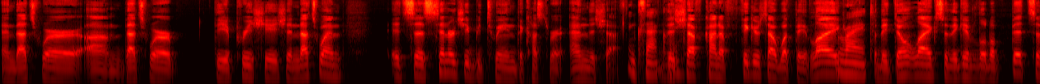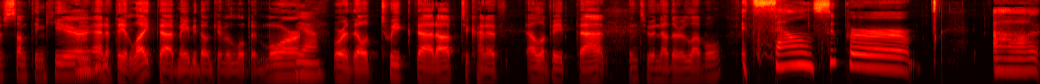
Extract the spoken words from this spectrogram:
and that's where um, that's where the appreciation. That's when it's a synergy between the customer and the chef. Exactly. The chef kind of figures out what they like, Right. Mm-hmm. what they don't like, so they give little bits of something here, and if they like that, maybe they'll give a little bit more, Yeah. or they'll tweak that up to kind of elevate that into another level. it sounds super uh,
